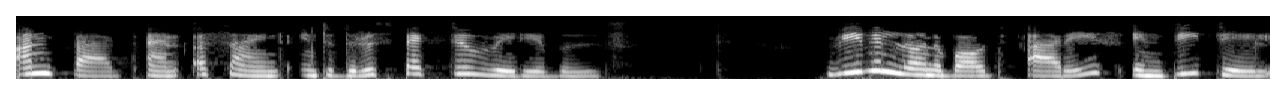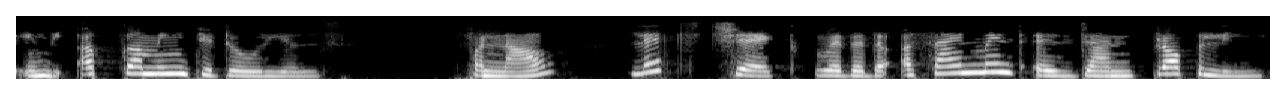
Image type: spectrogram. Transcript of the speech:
unpacked and assigned into the respective variables. We will learn about arrays in detail in the upcoming tutorials. For now, let's check whether the assignment is done properly.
